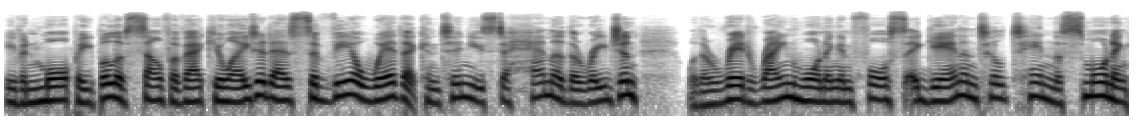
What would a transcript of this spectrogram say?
Even more people have self evacuated as severe weather continues to hammer the region, with a red rain warning in force again until 10 this morning.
